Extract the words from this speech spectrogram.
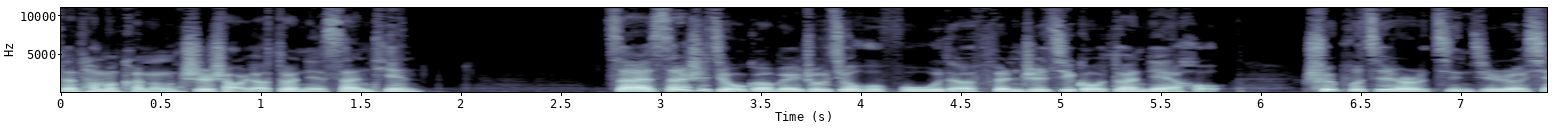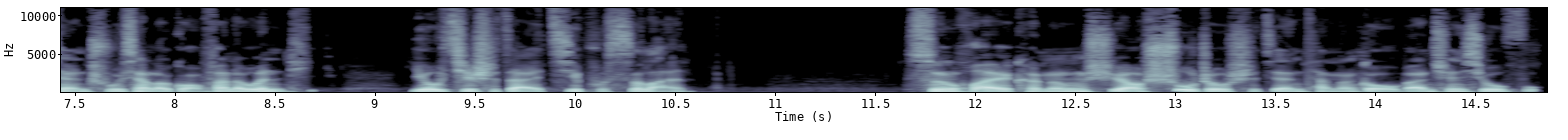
但他们可能至少要断电三天。在三十九个维州救护服务的分支机构断电后，Triple Zero 紧急热线出现了广泛的问题，尤其是在吉普斯兰。损坏可能需要数周时间才能够完全修复。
